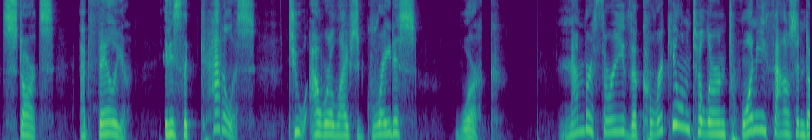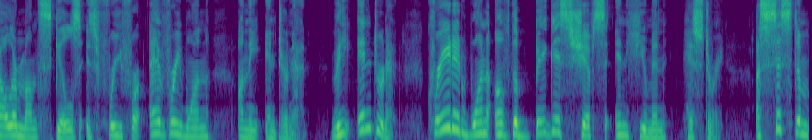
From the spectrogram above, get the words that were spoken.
starts at failure. It is the catalyst to our life's greatest work. Number three, the curriculum to learn $20,000 month skills is free for everyone on the internet. The internet created one of the biggest shifts in human history, a system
